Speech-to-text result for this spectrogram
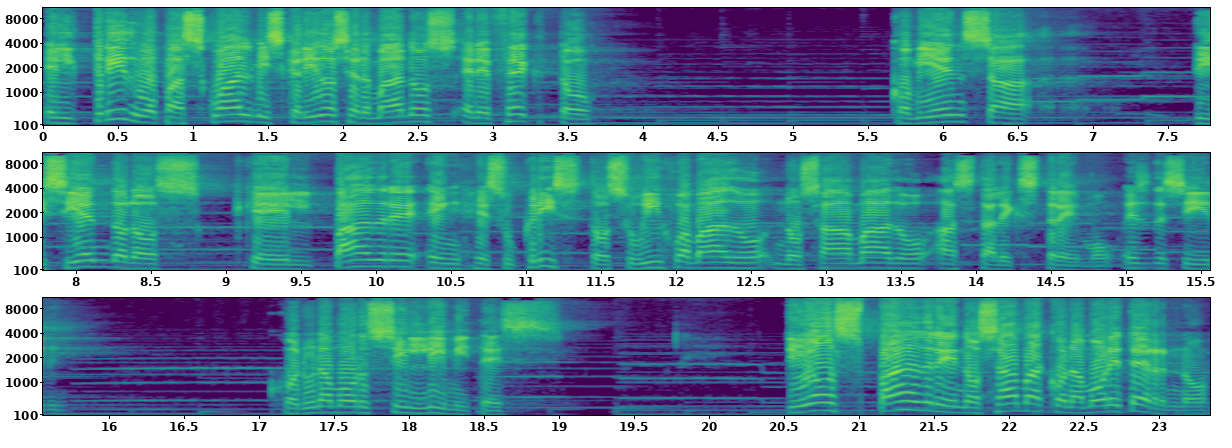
El triduo pascual, mis queridos hermanos, en efecto, comienza diciéndonos que el Padre en Jesucristo, su Hijo amado, nos ha amado hasta el extremo, es decir, con un amor sin límites. Dios Padre nos ama con amor eterno,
